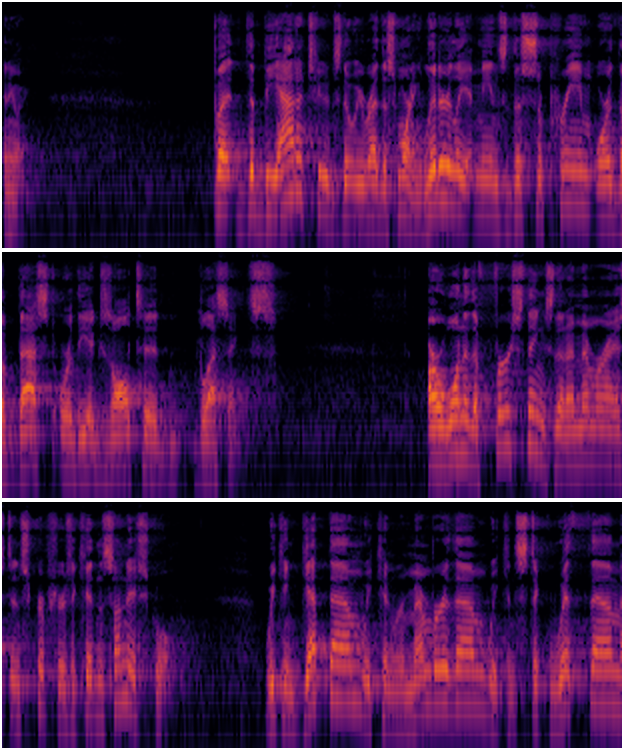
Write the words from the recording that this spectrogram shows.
Anyway. But the Beatitudes that we read this morning, literally it means the supreme or the best or the exalted blessings, are one of the first things that I memorized in Scripture as a kid in Sunday school. We can get them, we can remember them, we can stick with them,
